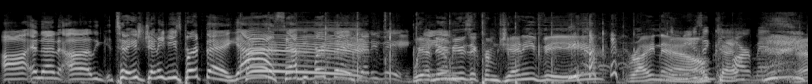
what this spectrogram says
Uh, and then uh, today's Jenny V's birthday. Yes, happy birthday, Jenny V. We have new music from Jenny V right now. Music department. Yeah.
